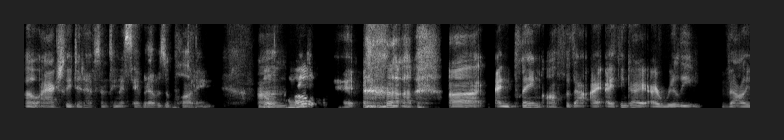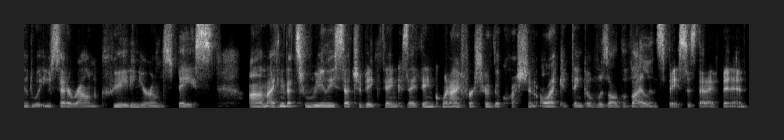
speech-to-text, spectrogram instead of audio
Oh, I actually did have something to say, but I was applauding. Oh, Um, oh. uh, and playing off of that, I, I think I, I really valued what you said around creating your own space. Um, I think that's really such a big thing because I think when I first heard the question, all I could think of was all the violent spaces that I've been in,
